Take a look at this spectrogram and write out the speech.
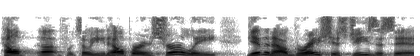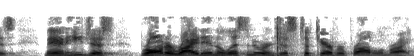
help, uh, so He'd help her. And surely, given how gracious Jesus is, man, He just brought her right in and listened to her and just took care of her problem, right?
